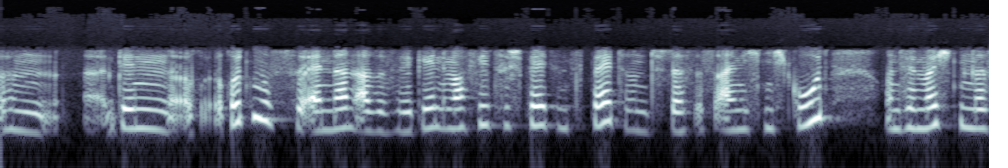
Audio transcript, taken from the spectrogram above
den Rhythmus zu ändern. Also wir gehen immer viel zu spät ins Bett und das ist eigentlich nicht gut und wir möchten das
